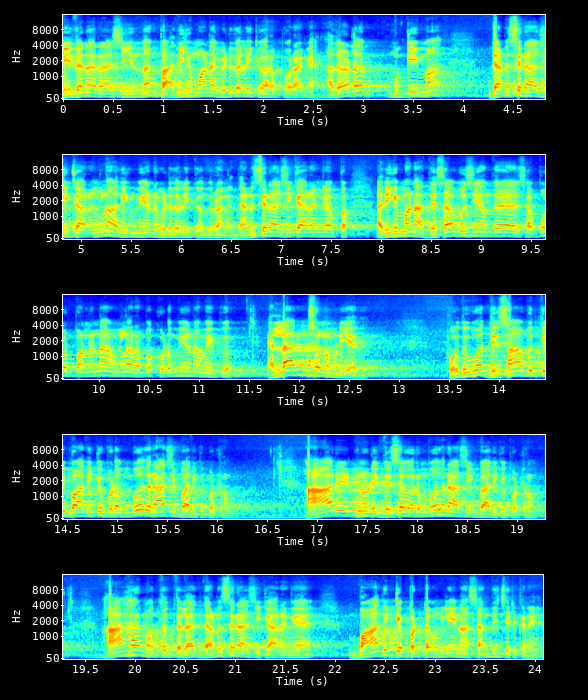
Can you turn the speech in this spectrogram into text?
மிதன ராசியும் தான் இப்போ அதிகமான விடுதலைக்கு வர போகிறாங்க அதோட முக்கியமாக தனுசு ராசிக்காரங்களும் அதிகமான விடுதலைக்கு வந்துடுவாங்க தனுசு ராசிக்காரங்க இப்போ அதிகமான தசாபுசி அந்த சப்போர்ட் பண்ணலன்னா அவங்களாம் ரொம்ப கொடுமையான அமைப்பு. எல்லாருன்னு சொல்ல முடியாது. பொதுவாக திசாபுத்தி பாதிக்கப்படும் போது ராசி பாதிக்கப்பட்டுரும். ஆறு எட்டினுடைய திசை வரும்போது ராசிக்கு பாதிக்கப்பட்டுரும். ஆக மொத்தத்தில் தனுசு ராசிக்காரங்க பாதிக்கப்பட்டவங்களையும் நான் சந்திச்சிருக்கிறேன்.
